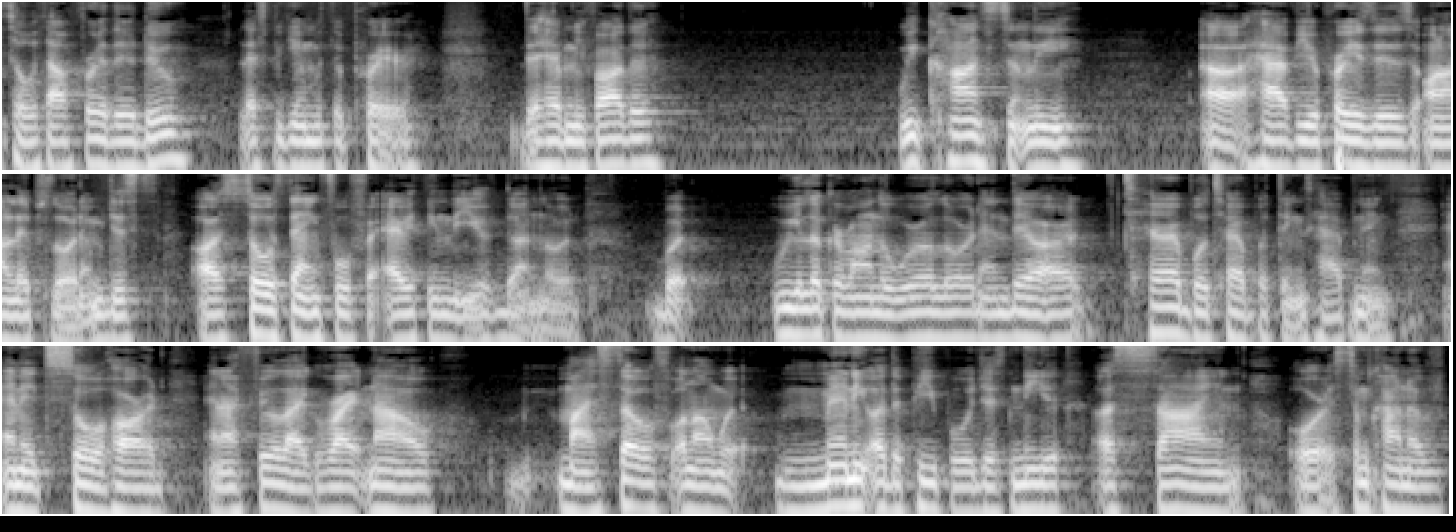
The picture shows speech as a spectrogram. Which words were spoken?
So without further ado, let's begin with a prayer. The Heavenly Father, we constantly uh, have your praises on our lips, Lord, and we just are so thankful for everything that you've done, Lord. But we look around the world, Lord, and there are terrible, terrible things happening, and it's so hard. And I feel like right now, myself, along with many other people, just need a sign or some kind of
